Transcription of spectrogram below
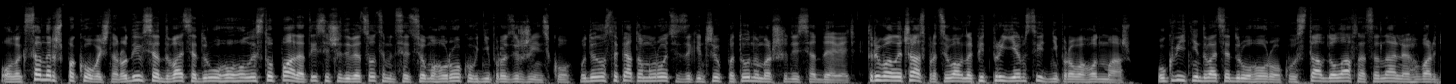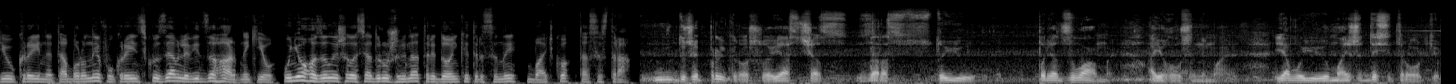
Олександр Шпакович народився 22 листопада 1977 року в Дніпродзержинську. У 95-му році закінчив ПТУ номер 69. Тривалий час працював на підприємстві Дніпровагонмаш. У квітні 22-го року став до лав Національної гвардії України та боронив українську землю від загарбників. У нього залишилася дружина, три доньки, три сини, батько та сестра. Дуже прикро, що я зараз, зараз стою поряд з вами, а його вже немає. Я воюю майже 10 років,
